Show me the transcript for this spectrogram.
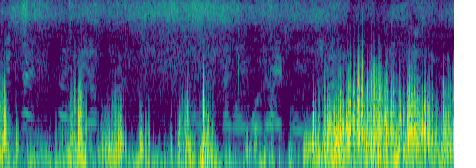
ไม่ใช่ไม่ใช่เดียวเอาไว้บ่ได้บ่ได้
